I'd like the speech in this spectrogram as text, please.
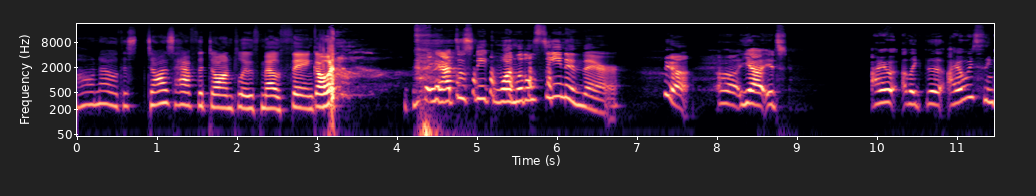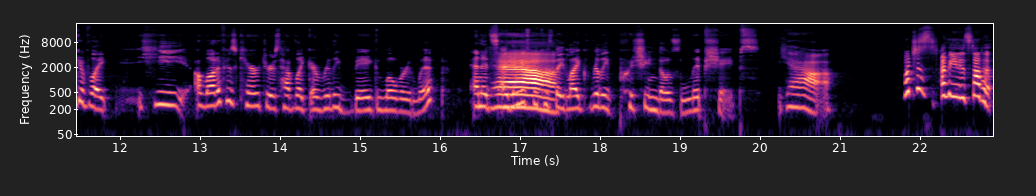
oh no this does have the Don Bluth mouth thing going they had to sneak one little scene in there. Yeah. Uh yeah it's i like the i always think of like he a lot of his characters have like a really big lower lip and it's i think it's because they like really pushing those lip shapes. Yeah. Which is I mean it's not a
